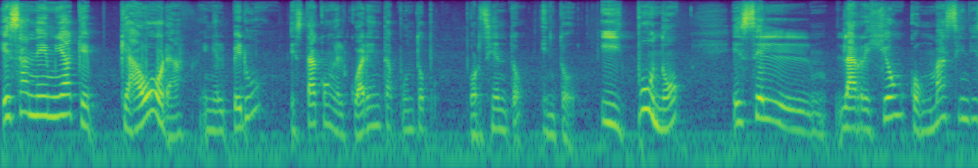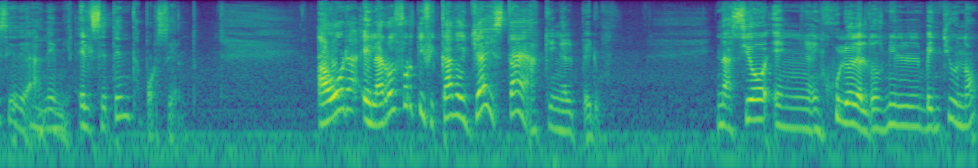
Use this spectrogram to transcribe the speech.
Esa anemia que, que, ahora en el Perú está con el 40% en todo. Y Puno es el, la región con más índice de anemia, el 70%. Ahora, el arroz fortificado ya está aquí en el Perú. Nació en, julio del 2021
